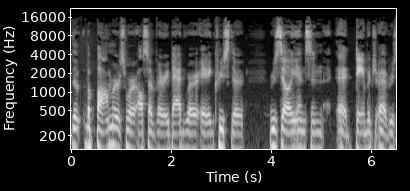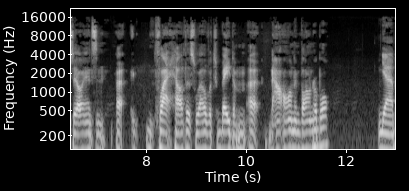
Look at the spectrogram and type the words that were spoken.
the the bombers were also very bad, where it increased their resilience and uh, damage uh, resilience and uh, flat health as well, which made them uh, now on invulnerable. Yeah,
